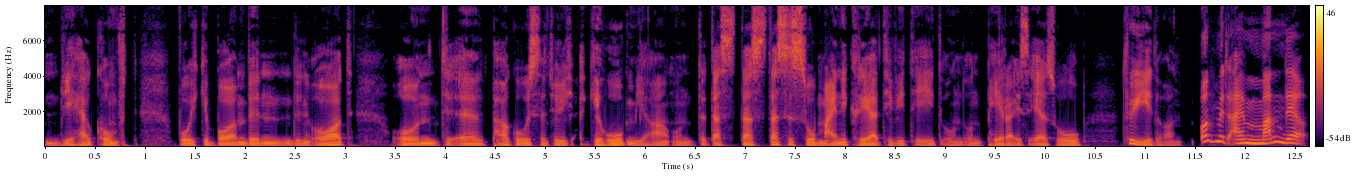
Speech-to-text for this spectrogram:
die Herkunft, wo ich geboren bin, den Ort. Und äh, Pago ist natürlich gehoben, ja. Und das, das, das ist so meine Kreativität und, und Pera ist eher so für jedermann. Und mit einem Mann, der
